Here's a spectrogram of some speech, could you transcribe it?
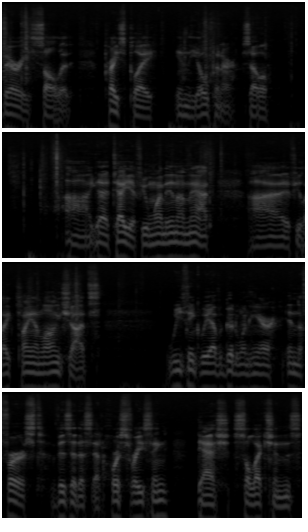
very solid price play in the opener. So uh, I got to tell you, if you want in on that, uh, if you like playing long shots, we think we have a good one here in the first. Visit us at horseracing-selections.com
